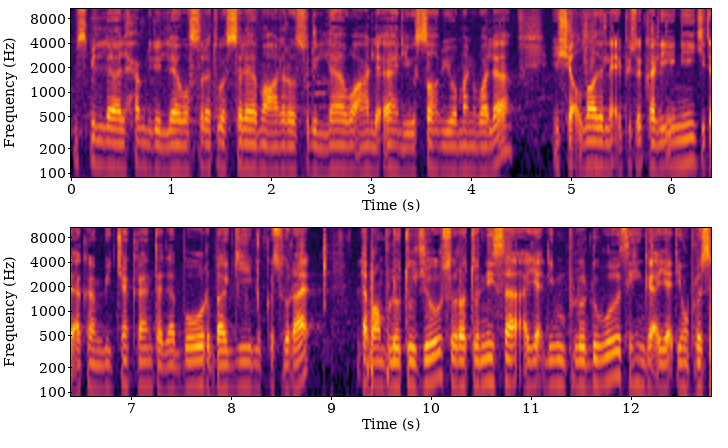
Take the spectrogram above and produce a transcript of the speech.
Bismillah, Alhamdulillah, wassalatu wassalamu ala rasulillah wa ala ahli wa sahbihi wa man wala. InsyaAllah dalam episod kali ini kita akan membincangkan tadabur bagi muka surat 87 surah Nisa ayat 52 sehingga ayat 59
